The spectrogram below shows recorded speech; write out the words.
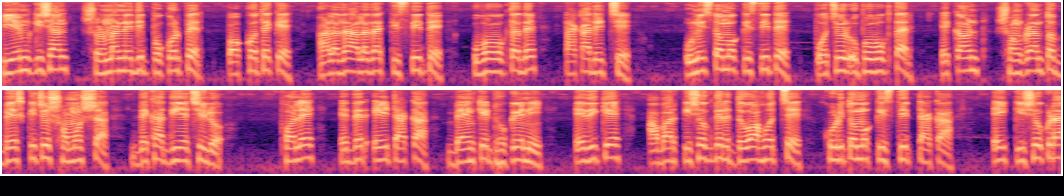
পিএম কিষাণ সম্মান নিধি প্রকল্পের পক্ষ থেকে আলাদা আলাদা কিস্তিতে উপভোক্তাদের টাকা দিচ্ছে। উনিশতম কিস্তিতে প্রচুর উপভোক্তার অ্যাকাউন্ট সংক্রান্ত বেশ কিছু সমস্যা দেখা দিয়েছিল। ফলে এদের এই টাকা ব্যাংকে ঢোকেনি। এদিকে আবার কৃষকদের দেওয়া হচ্ছে কুড়িতম কিস্তির টাকা। এই কৃষকরা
